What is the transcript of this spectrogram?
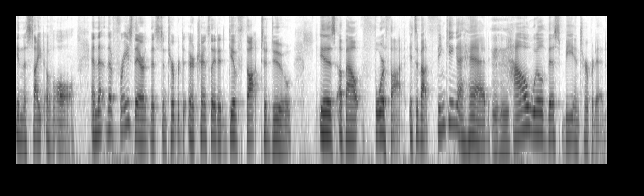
in the sight of all. And that, that phrase there that's interpreted or translated give thought to do is about forethought. It's about thinking ahead. How will this be interpreted?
